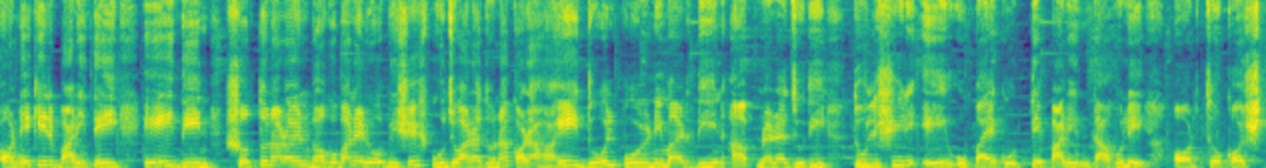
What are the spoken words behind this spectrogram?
অনেকের বাড়িতেই এই দিন সত্যনারায়ণ ভগবানেরও বিশেষ পুজো আরাধনা করা হয়। এই দোল পূর্ণিমার দিন আপনারা যদি তুলসীর এই উপায় করতে পারেন, তাহলে অর্থ কষ্ট,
